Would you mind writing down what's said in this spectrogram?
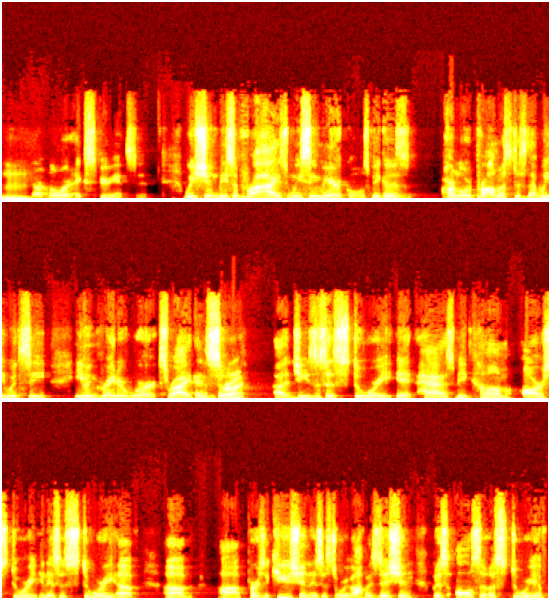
Mm. Our Lord experienced it. We shouldn't be surprised when we see miracles because our Lord promised us that we would see even greater works, right? And so right. uh, Jesus' story, it has become our story. And it's a story of, of uh, persecution, it's a story of opposition, but it's also a story of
